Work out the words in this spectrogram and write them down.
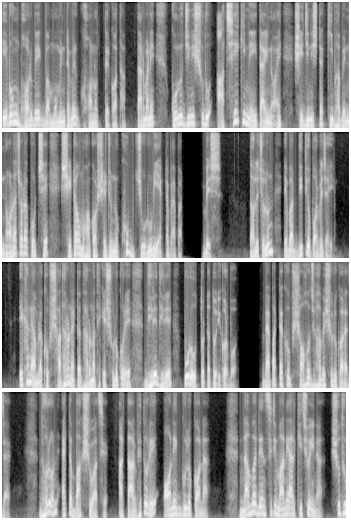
এবং ভরবেগ বা মোমেন্টামের ঘনত্বের কথা। তার মানে কোনো জিনিস শুধু আছে কি নেই তাই নয়, সেই জিনিসটা কীভাবে নড়াচড়া করছে সেটাও মহাকর্ষের জন্য খুব জরুরি একটা ব্যাপার। বেশ, তাহলে চলুন এবার দ্বিতীয় পর্বে যাই। এখানে আমরা খুব সাধারণ একটা ধারণা থেকে শুরু করে ধীরে ধীরে পুরো উত্তরটা তৈরি করব। ব্যাপারটা খুব সহজভাবে শুরু করা যায়। ধরুন, একটা বাক্স আছে, আর তার ভেতরে অনেকগুলো কণা। নাম্বার ডেন্সিটি মানে আর কিছুই না, শুধু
